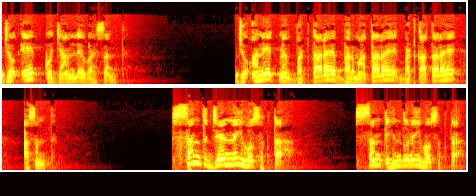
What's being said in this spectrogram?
जो एक को जान ले, वह संत। जो अनेक में भटका रहे, भरमाता रहे, भटकाता रहे, असंत। संत जैन नहीं हो सकता। संत हिंदू नहीं हो सकता।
